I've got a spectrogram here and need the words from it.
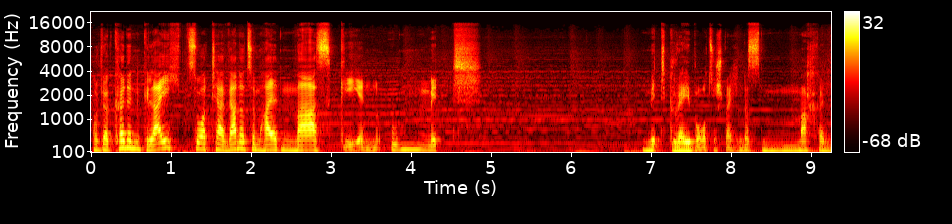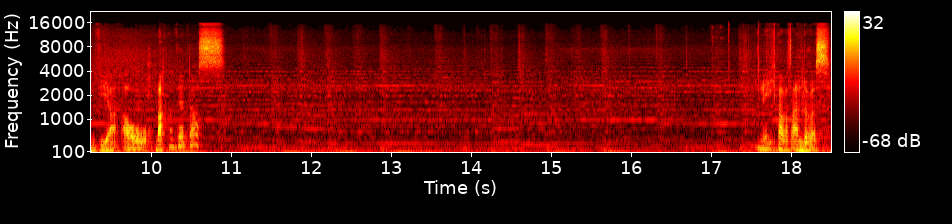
Und wir können gleich zur Taverne zum halben Maß gehen, um mit mit Greyboard zu sprechen. Das machen wir auch. Machen wir das? Nee, ich mache was anderes.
